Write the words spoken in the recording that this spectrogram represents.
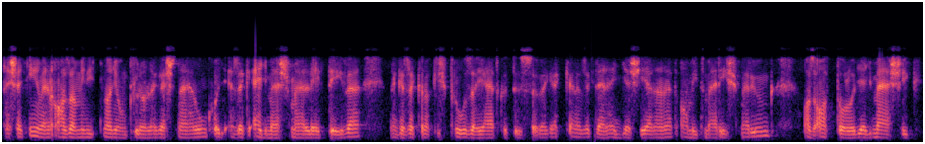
és egy nyilván az, ami itt nagyon különleges nálunk, hogy ezek egymás mellé téve, meg ezekkel a kis prózai átkötő szövegekkel, ezek egyes jelenet, amit már ismerünk, az attól, hogy egy másik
